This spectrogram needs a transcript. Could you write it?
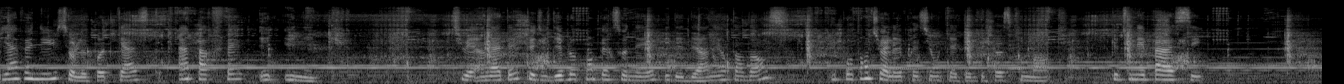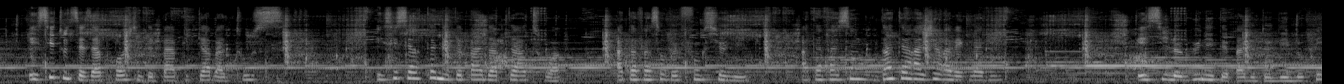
Bienvenue sur le podcast Imparfait et unique. Tu es un adepte du développement personnel et des dernières tendances et pourtant tu as l'impression qu'il y a quelque chose qui manque, que tu n'es pas assez. Et si toutes ces approches n'étaient pas applicables à tous Et si certaines n'étaient pas adaptées à toi, à ta façon de fonctionner, à ta façon d'interagir avec la vie? Et si le but n'était pas de te développer,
